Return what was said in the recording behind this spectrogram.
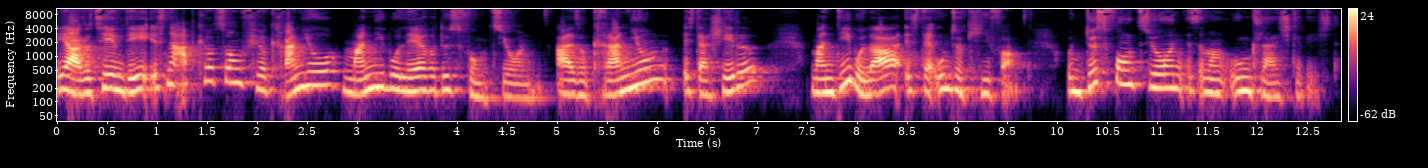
Ja, also CMD ist eine Abkürzung für Kraniomandibuläre Dysfunktion. Also Kranium ist der Schädel, Mandibular ist der Unterkiefer und Dysfunktion ist immer ein Ungleichgewicht.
